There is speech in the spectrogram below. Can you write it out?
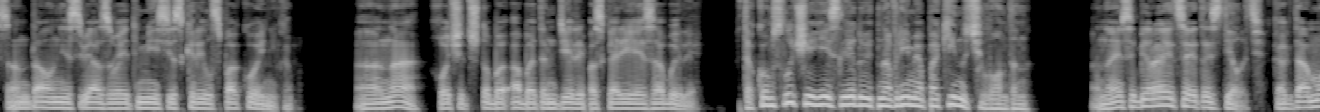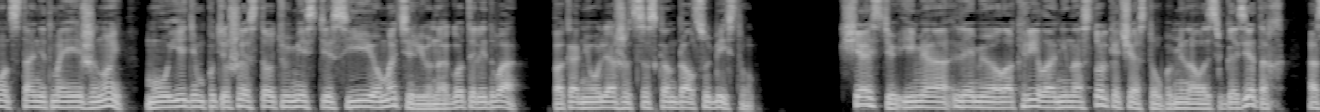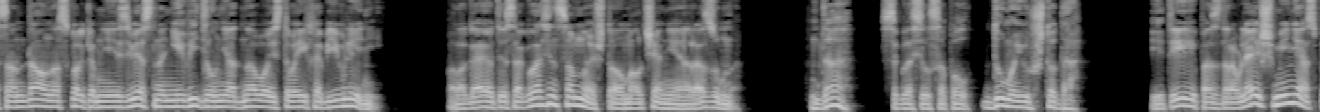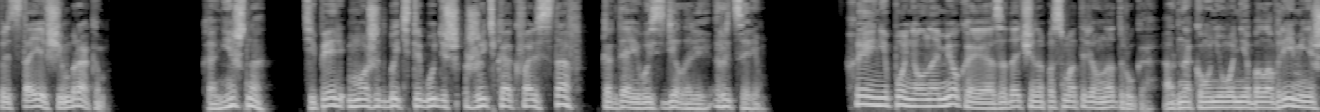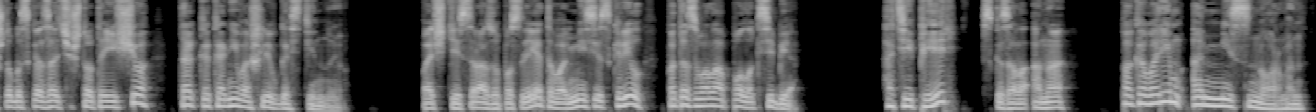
Сандал не связывает миссис Крилл с покойником. А она хочет, чтобы об этом деле поскорее забыли. В таком случае ей следует на время покинуть Лондон. Она и собирается это сделать. Когда Мод станет моей женой, мы уедем путешествовать вместе с ее матерью на год или два, пока не уляжется скандал с убийством. К счастью, имя Лемюэла Крила не настолько часто упоминалось в газетах, а Сандал, насколько мне известно, не видел ни одного из твоих объявлений. Полагаю, ты согласен со мной, что молчание разумно?» «Да», — согласился Пол, — «думаю, что да». «И ты поздравляешь меня с предстоящим браком?» «Конечно. Теперь, может быть, ты будешь жить как Фальстаф, когда его сделали рыцарем». Хэй не понял намека и озадаченно посмотрел на друга. Однако у него не было времени, чтобы сказать что-то еще, так как они вошли в гостиную. Почти сразу после этого миссис Крилл подозвала Пола к себе. «А теперь», — сказала она, — «поговорим о мисс Норман».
